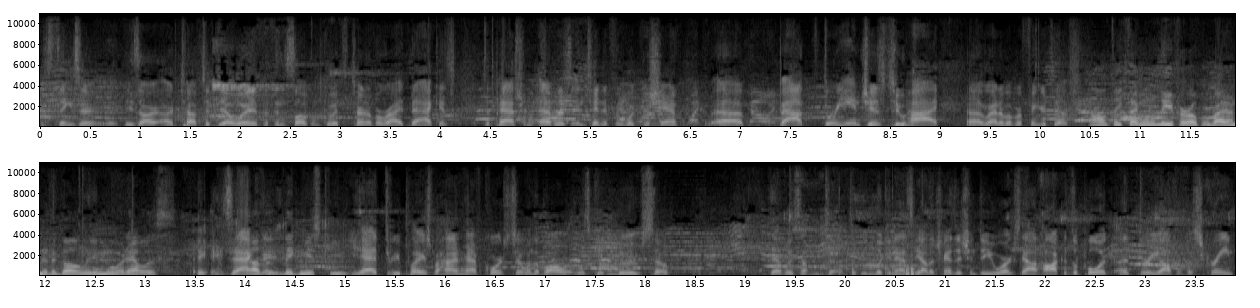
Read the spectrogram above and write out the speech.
these things are these are, are tough to deal with, but then Slocum commits the turnover right back as the pass from Evers intended for Wickersham, uh, about three inches too high, uh, right above her fingertips. I don't think they want to leave her open right under the goal anymore. That was exactly that was a big miscue. You had three players behind half court still when the ball was getting moved, so definitely something to, to be looking at. See how the transition D works out. Hawkins will pull a, a three off of a screen.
